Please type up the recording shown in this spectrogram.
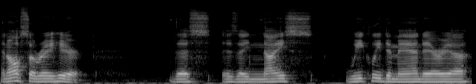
and also right here, this is a nice weekly demand area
